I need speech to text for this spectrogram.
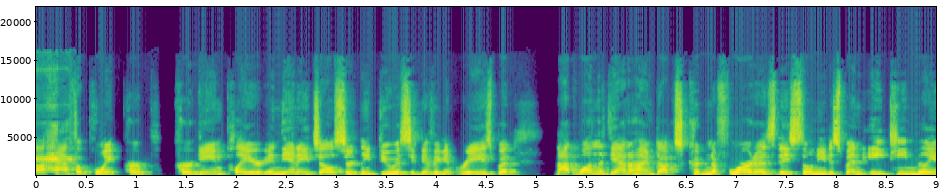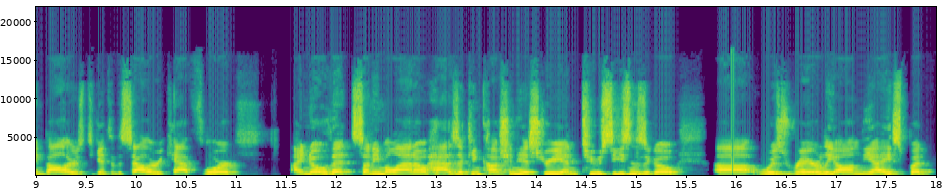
uh, half a point per per game player in the NHL, certainly do a significant raise, but not one that the Anaheim Ducks couldn't afford as they still need to spend $18 million to get to the salary cap floor. I know that Sonny Milano has a concussion history, and two seasons ago uh, was rarely on the ice. But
